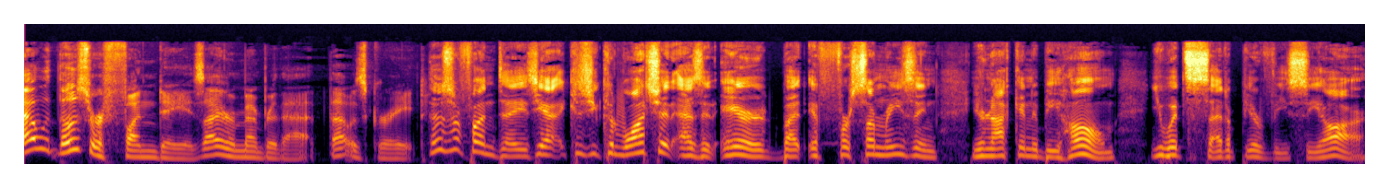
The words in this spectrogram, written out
that those were fun days. I remember that. That was great. Those are fun days. Yeah, because you could watch it as it aired, but if for some reason you're not going to be home, you would set up your VCR.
